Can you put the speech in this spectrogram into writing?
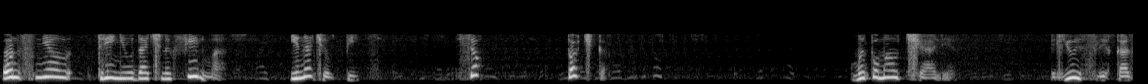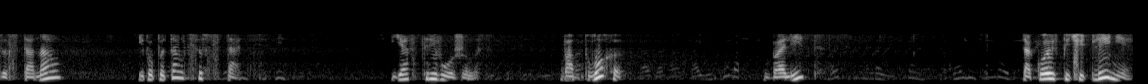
Он снял три неудачных фильма и начал пить. Все. Точка. Мы помолчали. Льюис слегка застонал и попытался встать. Я встревожилась. Вам плохо? Болит? Такое впечатление,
